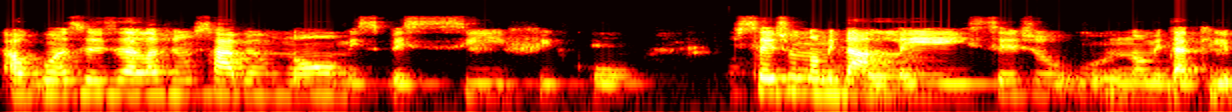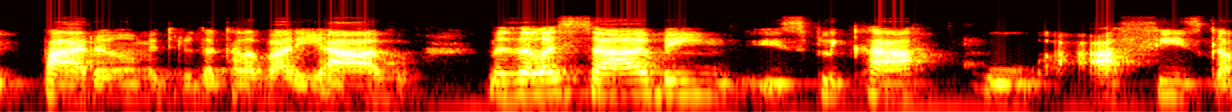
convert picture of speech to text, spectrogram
algumas vezes elas não sabem o um nome específico, seja o nome da lei, seja o nome daquele parâmetro, daquela variável, mas elas sabem explicar o, a física,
